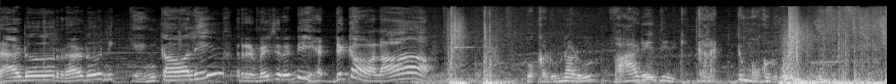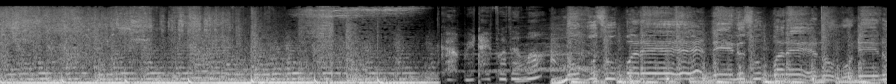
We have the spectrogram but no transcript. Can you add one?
రాడు రాడు నీకేం కావాలి? రమేష్ రెడ్డి హెడ్ కావాలా? ఒకడున్నాడు వాడే దీనికి కరెక్ట్ మొగుడు. అయిపోదామా? నువ్వు సూపరే నేను సూపరే నువ్వు నేను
